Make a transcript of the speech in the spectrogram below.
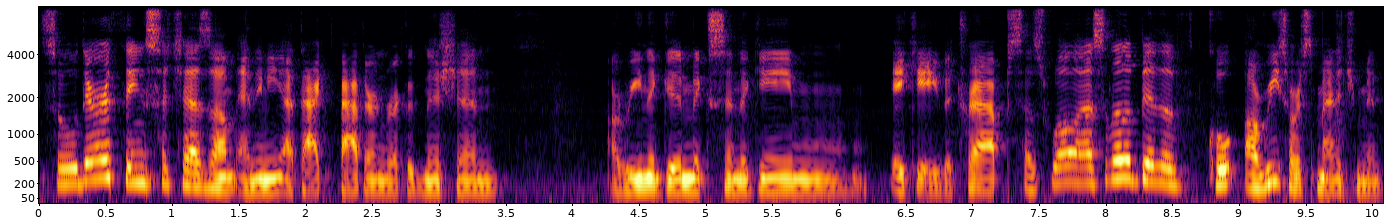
So there are things such as um, enemy attack pattern recognition arena gimmicks in the game aka the traps as well as a little bit of co- uh, resource management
